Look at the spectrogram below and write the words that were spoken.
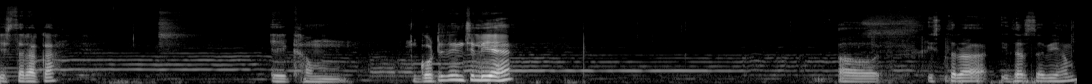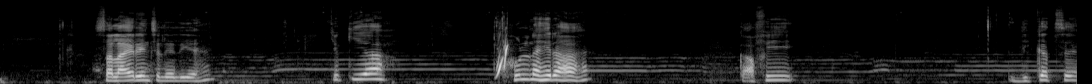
इस तरह का एक हम गोटी रिंच लिए हैं। और इस तरह इधर से भी हम सलाई रिंच ले लिए हैं। क्योंकि यह खुल नहीं रहा है। काफ़ी दिक्कत से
